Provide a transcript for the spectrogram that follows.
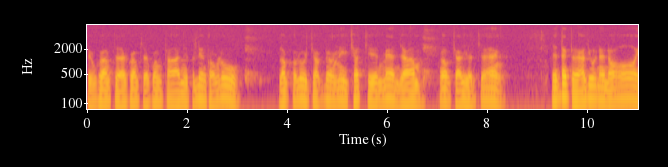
ถึงความเจ็บความเจ็บความตายนี่เป็นเรื่องของรูป เราก็รู้จักเรื่องนี้ชัดเจนแม่นยำเข้าใจเห็นแจ้ง เห็นตั้งแต่อายุน้อย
